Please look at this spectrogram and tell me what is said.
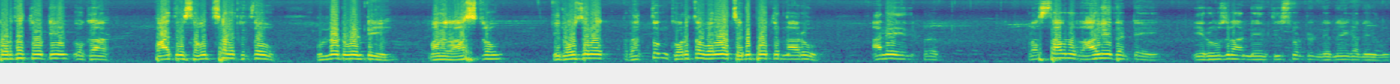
కొరతతోటి ఒక పాతిక సంవత్సరాల క్రితం ఉన్నటువంటి మన రాష్ట్రం ఈ రోజున రక్తం కొరత వల్ల చనిపోతున్నారు. అనే ప్ర- ప్రస్తావన రాలేదంటే ఈ రోజున నేను తీసుకున్నటువంటి నిర్ణయంగా నేను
